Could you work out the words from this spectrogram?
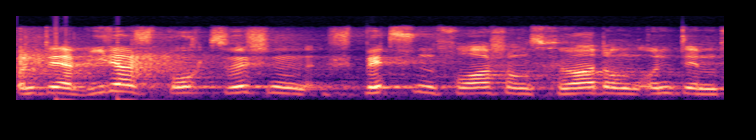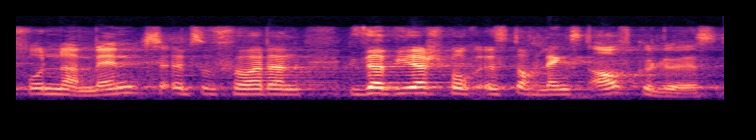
und der Widerspruch zwischen Spitzenforschungsförderung und dem Fundament äh, zu fördern, dieser Widerspruch ist doch längst aufgelöst.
